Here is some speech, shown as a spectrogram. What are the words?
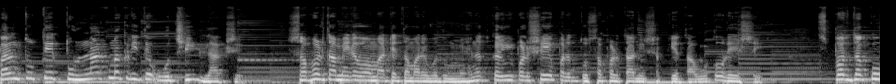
પરંતુ તે તુલનાત્મક રીતે ઓછી લાગશે. સફળતા મેળવવા માટે તમારે વધુ મહેનત કરવી પડશે, પરંતુ સફળતાની શક્યતાઓ તો રહેશે. સ્પર્ધકો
